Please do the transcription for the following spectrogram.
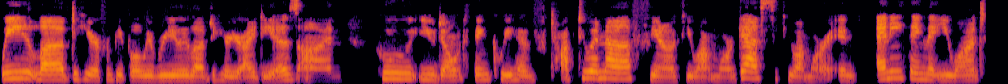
We love to hear from people. We really love to hear your ideas on who you don't think we have talked to enough, you know, if you want more guests, if you want more in anything that you want,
